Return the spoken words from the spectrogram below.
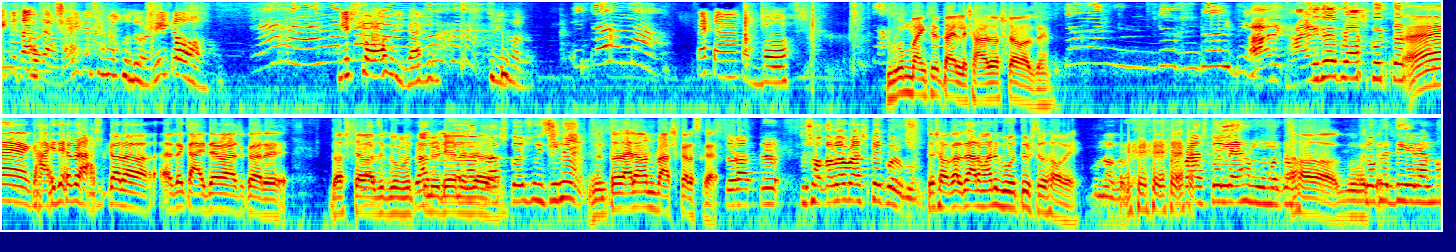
এটা তাহলে আমার এটা তুমি এটাও আমার। ये টাটা কাব্বা ঘুম ভাঙছে তাইলে সাড়ে দশটা বাজে। আরে খাই দে ব্রাশ করতে হ্যাঁ খাইতে ব্রাশ করো। এত খাইতে ব্রাশ করে। দশটা বাজে ঘুম তুলে এনে যাও ব্রাশ করে শুইছি না? তো তাহলে অন ব্রাশ করস কা? তো রাত্রে তো সকালবেলা ব্রাশ করে করব? তো সকাল তার মানে ঘুমোতে উঠতে হবে ব্রাশ করলে এখন ঘুমোতে। হ্যাঁ চোখের দিকে রানো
